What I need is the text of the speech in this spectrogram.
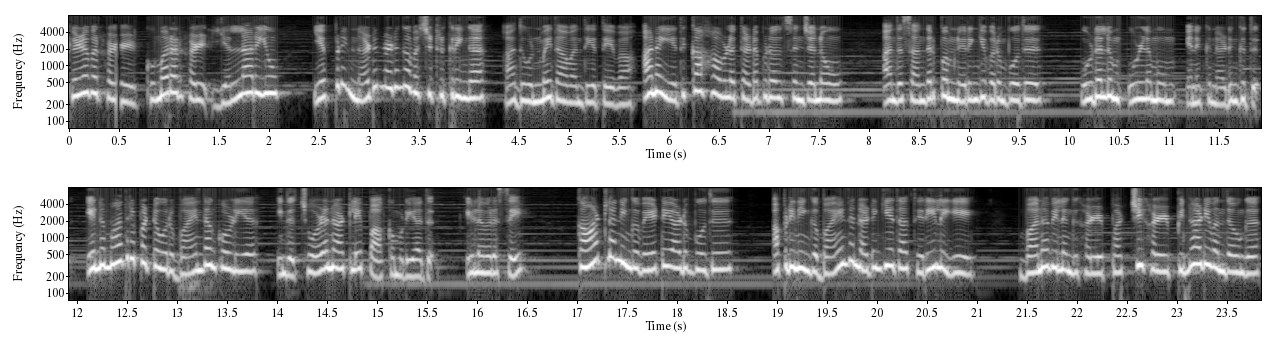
கிழவர்கள் குமரர்கள் எல்லாரையும் எப்படி நடுநடுங்க வச்சிட்டு இருக்கிறீங்க அது உண்மைதான் வந்தியத்தேவா. ஆனா எதுக்காக அவ்வளவு தடபுடல் செஞ்சனோ அந்த சந்தர்ப்பம் நெருங்கி வரும்போது உடலும் உள்ளமும் எனக்கு நடுங்குது. என்ன மாதிரிப்பட்ட ஒரு பயந்தாங்கோழிய இந்த சோழ நாட்டிலே பார்க்க முடியாது. இளவரசே காட்டுல நீங்க வேட்டையாடும் போது அப்படி நீங்க பயந்து நடுங்கியதா தெரியலையே. வனவிலங்குகள் பட்சிகள் பின்னாடி வந்தவங்க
